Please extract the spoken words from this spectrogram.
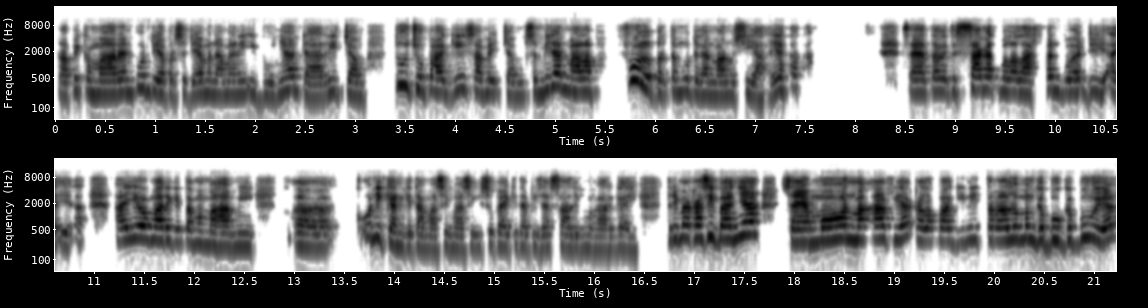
Tapi kemarin pun dia bersedia menemani ibunya dari jam 7 pagi sampai jam 9 malam full bertemu dengan manusia ya. Saya tahu itu sangat melelahkan buat dia ya. Ayo mari kita memahami uh, keunikan kita masing-masing supaya kita bisa saling menghargai. Terima kasih banyak. Saya mohon maaf ya kalau pagi ini terlalu menggebu-gebu ya,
